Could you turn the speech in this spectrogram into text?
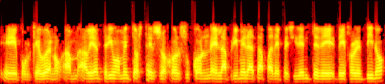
eh, porque bueno, habían tenido momentos tensos con, su, con en la primera etapa de presidente de, Florentino,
